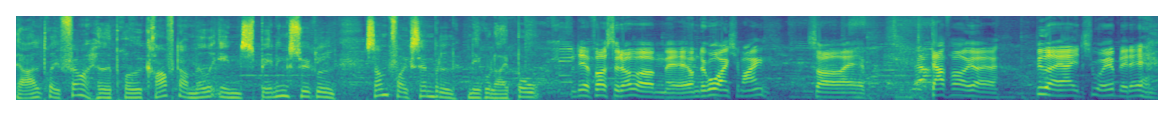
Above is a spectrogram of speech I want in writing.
der aldrig før havde prøvet kræfter med en spændingscykel, som for eksempel Nikolaj Bo. Det er for at støtte op om, øh, om det gode arrangement, så øh, derfor øh, bider jeg i det sure æble i dag.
